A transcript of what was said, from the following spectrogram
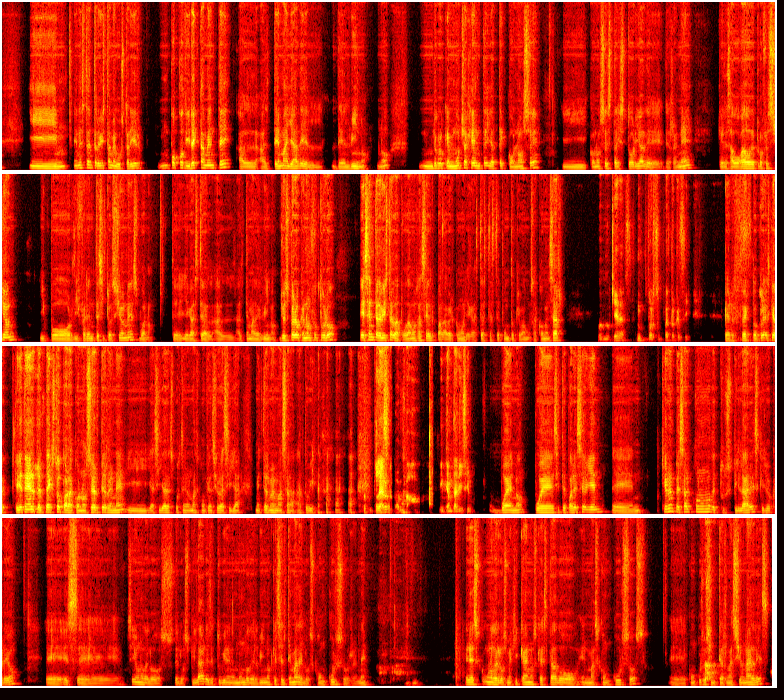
Y en esta entrevista me gustaría ir un poco directamente al, tema ya del, vino, ¿no? Yo creo que mucha gente ya te conoce y conoce esta historia de, René, que eres abogado de profesión y por diferentes situaciones, bueno, te llegaste al, tema del vino. Yo espero que en un futuro esa entrevista la podamos hacer para ver cómo llegaste hasta este punto que vamos a comenzar. Cuando quieras, por supuesto que sí. Perfecto. Es que quería tener el pretexto para conocerte, René, y, así ya después tener más confianza y ahora sí ya meterme más a, tu vida. claro, encantadísimo. Bueno, pues si te parece bien, eh, quiero empezar con uno de tus pilares que yo creo eh, es eh, sí, uno de los, de los pilares de tu vida en el mundo del vino, que es el tema de los concursos, René. Eres uno de los mexicanos que ha estado en más concursos eh, concursos internacionales.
